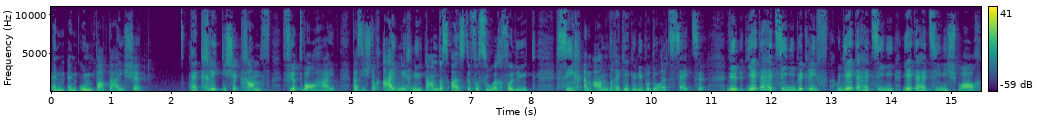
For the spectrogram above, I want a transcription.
einen, einen unparteiischen, einen kritischen Kampf für die Wahrheit, das ist doch eigentlich nichts anderes als der Versuch von Leuten, sich einem anderen gegenüber durchzusetzen. Weil jeder hat seine Begriff und jeder hat seine, jeder hat seine Sprache.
